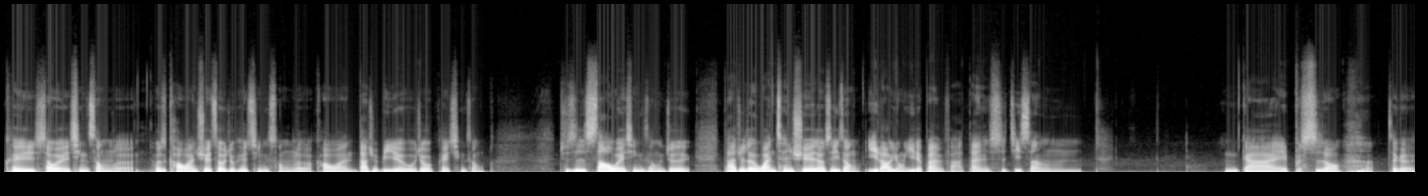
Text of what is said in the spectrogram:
可以稍微轻松了，或者考完学之后就可以轻松了，考完大学毕业我就可以轻松。就是稍微轻松，就是大家觉得完成学业都是一种一劳永逸的办法，但实际上应该不是哦，这个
